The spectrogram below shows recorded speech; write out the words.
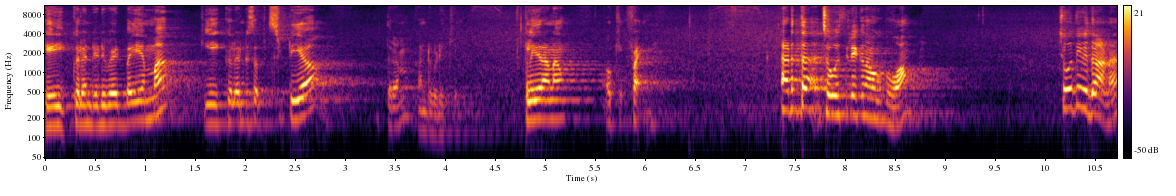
K equivalent divide by M K equivalent substitute ചെയ്യുക. ഉത്തരം കണ്ടുപിടിക്കും. ക്ലിയർ ആണോ? ഓക്കെ ഫൈൻ അടുത്ത ചോദ്യത്തിലേക്ക് നമുക്ക് പോവാം. ചോദ്യം ഇതാണ്.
